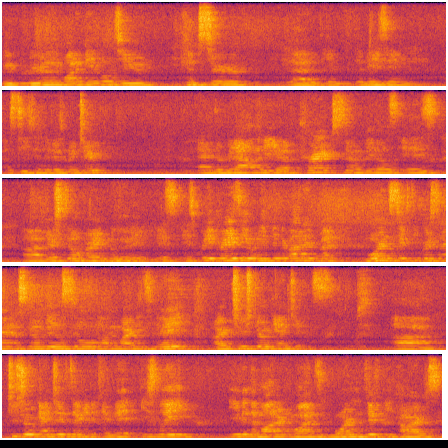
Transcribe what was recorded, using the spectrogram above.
we, really want to be able to conserve uh, the, the, amazing uh, season that is winter. And the reality of current snowmobiles is uh, they're still very polluted. It's, it's pretty crazy when you think about it, but more than 60% of snowmobiles sold on the market today are two-stroke engines. Uh, two-stroke engines that can emit easily, even the modern ones, more than 50 cars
